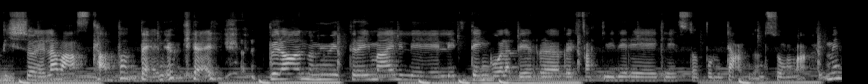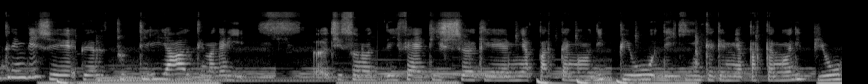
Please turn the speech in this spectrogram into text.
piscio nella vasca va bene, ok? Però non mi metterei mai le, le dita in gola per, per farti vedere che sto vomitando, insomma. Mentre invece per tutti gli altri magari ci sono dei fetish che mi appartengono di più, dei kink che mi appartengono di più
